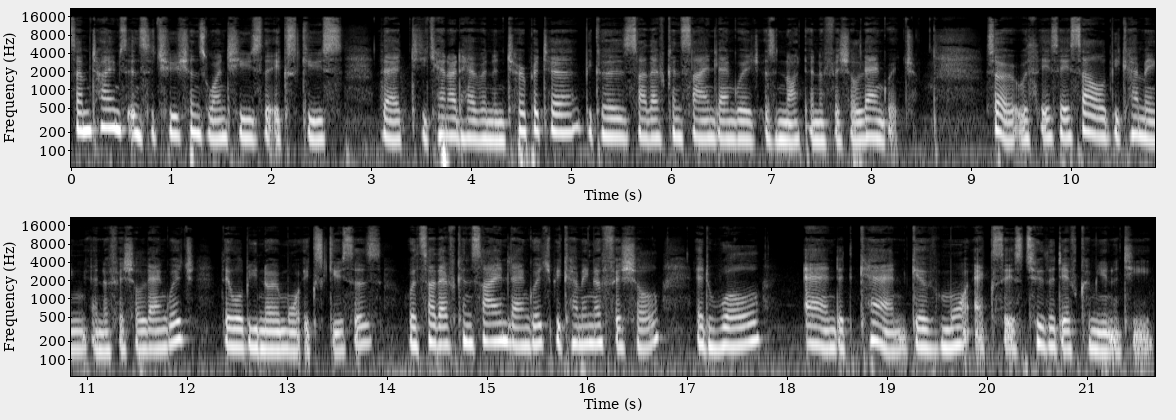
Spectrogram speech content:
Sometimes institutions want to use the excuse that you cannot have an interpreter because South African Sign Language is not an official language. So, with SSL becoming an official language, there will be no more excuses. With South African Sign Language becoming official, it will and it can give more access to the deaf community,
